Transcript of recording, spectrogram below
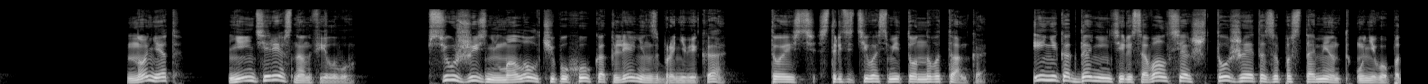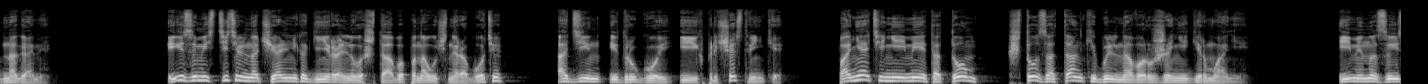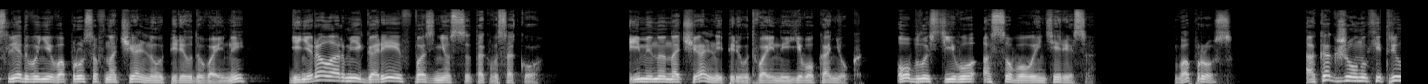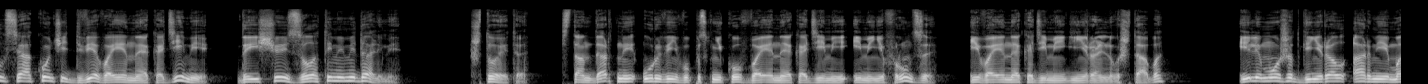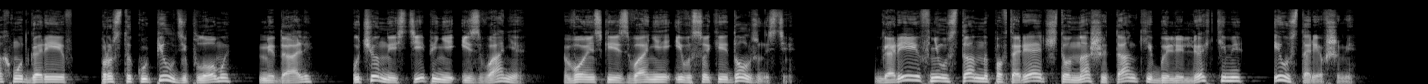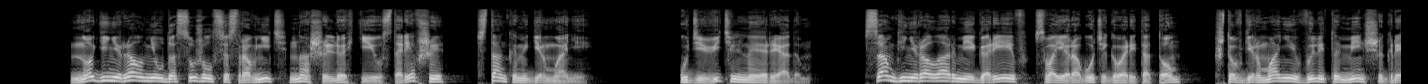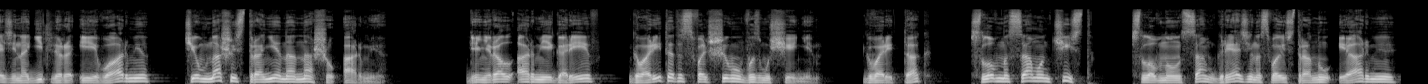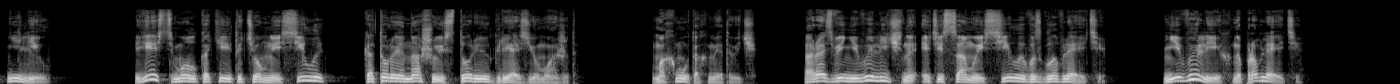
Но нет, не интересно Анфилову. Всю жизнь молол чепуху, как Ленин с броневика, то есть с 38-тонного танка, и никогда не интересовался, что же это за постамент у него под ногами. И заместитель начальника генерального штаба по научной работе, один и другой и их предшественники, понятия не имеют о том, что за танки были на вооружении Германии. Именно за исследование вопросов начального периода войны генерал армии Гореев вознесся так высоко. Именно начальный период войны его конек, область его особого интереса. Вопрос. А как же он ухитрился окончить две военные академии, да еще и с золотыми медалями? Что это? Стандартный уровень выпускников военной академии имени Фрунзе и военной академии генерального штаба? Или, может, генерал армии Махмуд Гореев просто купил дипломы, медали, ученые степени и звания, воинские звания и высокие должности? Гореев неустанно повторяет, что наши танки были легкими и устаревшими. Но генерал не удосужился сравнить наши легкие и устаревшие с танками Германии. Удивительное рядом. Сам генерал армии Гореев в своей работе говорит о том, что в Германии вылито меньше грязи на Гитлера и его армию, чем в нашей стране на нашу армию. Генерал армии Гореев говорит это с фальшивым возмущением. Говорит так, словно сам он чист, словно он сам грязи на свою страну и армию не лил. Есть, мол, какие-то темные силы, которые нашу историю грязью мажут. Махмуд Ахметович, а разве не вы лично эти самые силы возглавляете? Не вы ли их направляете?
